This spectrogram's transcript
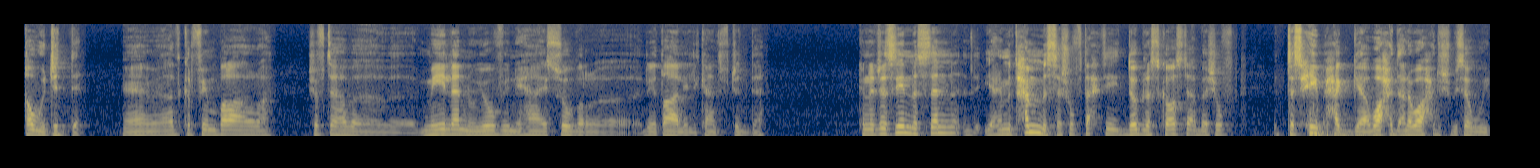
قوي جدا. يعني أذكر في مباراة شفتها ميلان ويوفي نهائي السوبر الإيطالي اللي كانت في جدة. كنا جالسين نستنى يعني متحمس أشوف تحتي دوغلاس كوستا بشوف التسحيب حقه واحد على واحد وش بيسوي.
